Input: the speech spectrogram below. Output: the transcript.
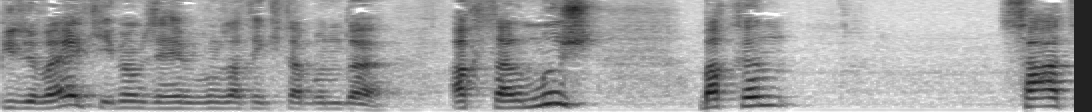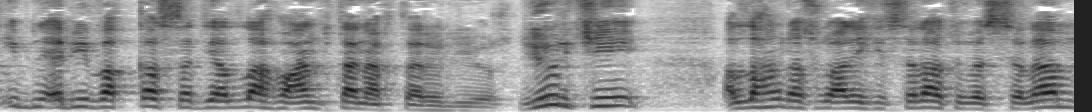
bir rivayet ki İmam Zehebi bunu zaten kitabında aktarmış. Bakın Sa'd İbni Ebi Vakkas radıyallahu anh'tan aktarılıyor. Diyor ki Allah'ın Resulü aleyhissalatu vesselam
